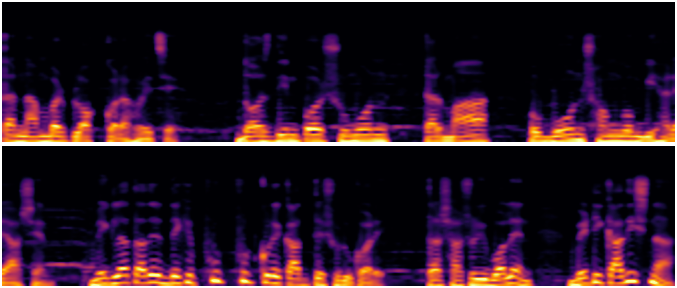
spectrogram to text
তার নাম্বার ব্লক করা হয়েছে। দশ দিন পর সুমন, তার মা ও বোন সঙ্গম বিহারে আসেন। মেঘলা তাদের দেখে ফুটফুট করে কাঁদতে শুরু করে। তার শাশুড়ি বলেন, বেটি, কাঁদিস না,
